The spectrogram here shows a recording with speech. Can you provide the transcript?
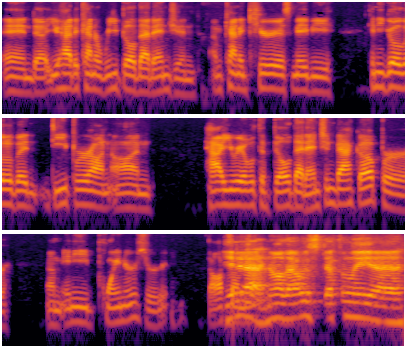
and uh, you had to kind of rebuild that engine. I'm kind of curious maybe can you go a little bit deeper on on how you were able to build that engine back up or um, any pointers or thoughts? Yeah, that? no, that was definitely uh,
